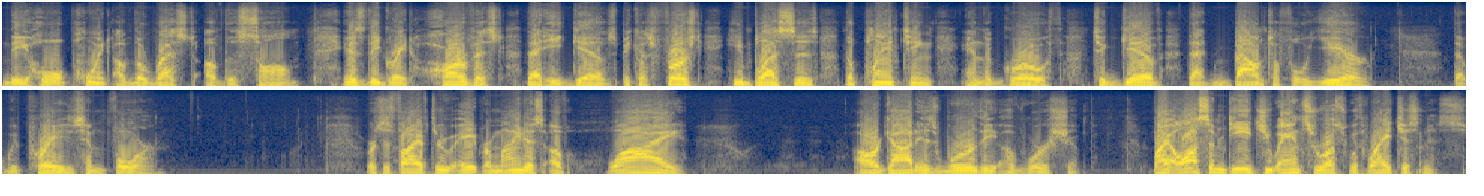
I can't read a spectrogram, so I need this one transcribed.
the whole point of the rest of the psalm is the great harvest that he gives because first he blesses the planting and the growth to give that bountiful year that we praise him for. Verses 5 through 8 remind us of why our God is worthy of worship. By awesome deeds you answer us with righteousness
